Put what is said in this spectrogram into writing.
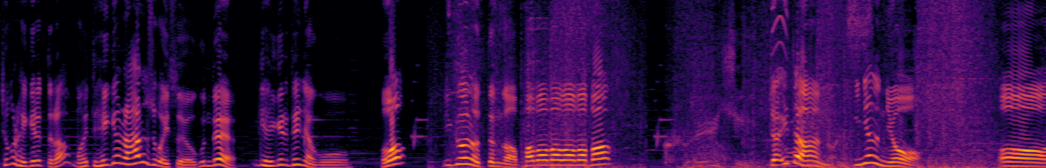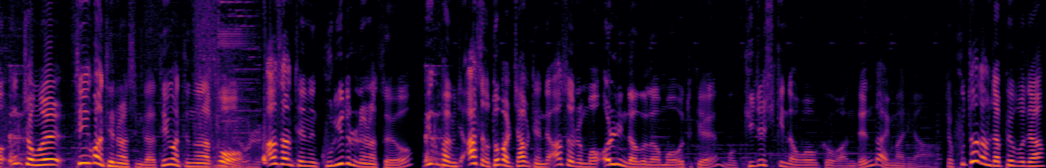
저걸 해결했더라? 뭐 하여튼 해결을 하는 수가 있어요. 근데 이게 해결이 되냐고. 어? 이건 어떤가? 봐봐봐봐봐봐 자 일단 인연은요 어 은총을 트이고한테 넣어놨습니다. 트이고한테 넣어놨고 아스한테는 구류들을 넣어놨어요. 위급하면 이제 아스가 도발 잡을 텐데 아스를 뭐 얼린다거나 뭐 어떻게 뭐 기절시킨다고 그거 안 된다 이 말이야. 자 후턴 한번 잡혀보자.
